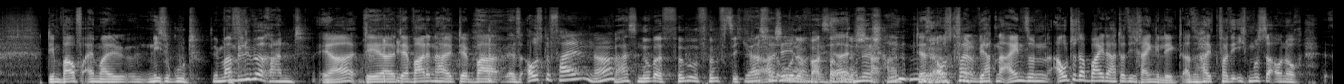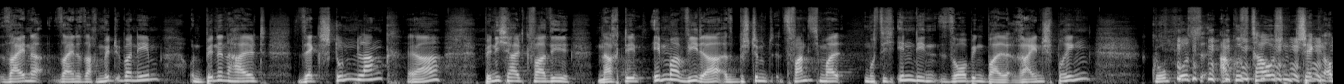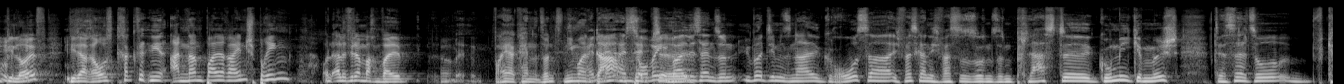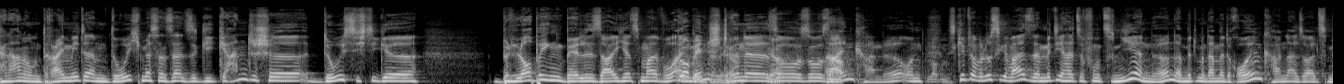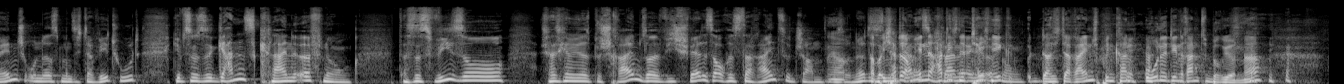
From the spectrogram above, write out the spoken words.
dem war auf einmal nicht so gut. Den war Blüberand. Ja, der, der war dann halt, der war der ist ausgefallen, ne? War es nur bei 55 Ja, Grad ohne Wasser, nicht. ohne Schatten? Der ist ausgefallen und wir hatten einen so ein Auto dabei, da hat er sich reingelegt. Also halt quasi, ich musste auch noch seine, seine Sachen mit übernehmen und bin dann halt sechs Stunden lang, ja, bin ich halt quasi nachdem immer wieder, also bestimmt 20 Mal musste ich in den Sorbingball reinspringen, GoPros, Akkus tauschen, checken, ob die läuft, wieder rauskraxeln, in den anderen Ball reinspringen und alles wieder machen, weil äh, war ja kein, sonst niemand Ein, da ein, ein Sorbingball äh, ist ein so ein überdimensional großer, ich weiß gar nicht, was so, so ein, Plaste-Gummigemisch. Das ist halt so, keine Ahnung, drei Meter im Durchmesser. Das sind also gigantische, durchsichtige Blobbing-Bälle, sage ich jetzt mal, wo ein Mensch ja. drinne Ja. so, so sein kann. Ne? Und es gibt aber lustigerweise, damit die halt so funktionieren, ne? damit man damit rollen kann, also als Mensch, ohne dass man sich da wehtut, gibt es nur so eine ganz kleine Öffnung. Das ist wie so, ich weiß gar nicht, wie ich das beschreiben soll, wie schwer das auch ist, da rein zu jumpen. Ja. So, ne? Aber ich hatte am Ende hatte ich eine Technik, Öffnung. dass ich da reinspringen kann, ohne den Rand zu berühren, ne?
